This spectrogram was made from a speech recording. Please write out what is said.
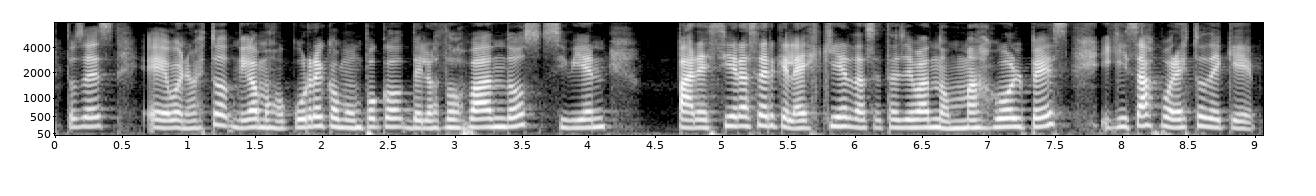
Entonces, bueno, esto, digamos, ocurre como un poco de los dos bandos, si bien pareciera ser que la izquierda se está llevando más golpes y quizás por esto de que,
